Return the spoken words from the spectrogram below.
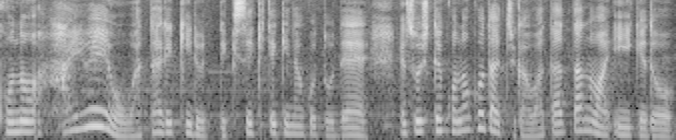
このハイウェイを渡りきるって奇跡的なことでそしてこの子たちが渡ったのはいいけど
